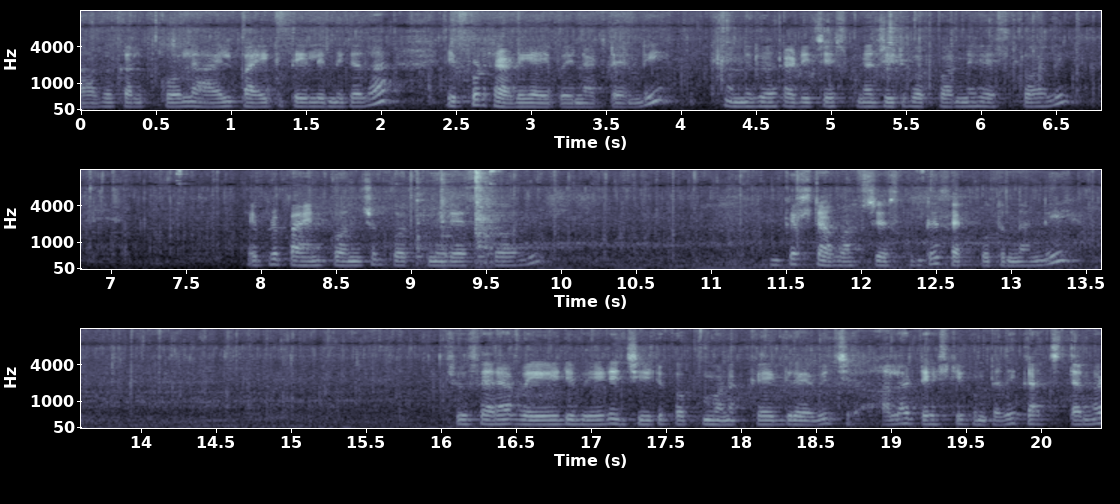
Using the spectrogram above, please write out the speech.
బాగా కలుపుకోవాలి. ఆయిల్ పైకి తేలింది కదా ఇప్పుడు రెడీ అయిపోయినట్టు అండి ముందుగా రెడీ చేసుకున్న జీడిపప్పు అన్నీ వేసుకోవాలి. ఇప్పుడు పైన కొంచెం కొత్తిమీర వేసుకోవాలి. ఇంకా స్టవ్ ఆఫ్ చేసుకుంటే సరిపోతుందండి. చూసారా? వేడి వేడి జీడిపప్పు మునక్కాయ గ్రేవీ చాలా టేస్టీగా ఉంటుంది. ఖచ్చితంగా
